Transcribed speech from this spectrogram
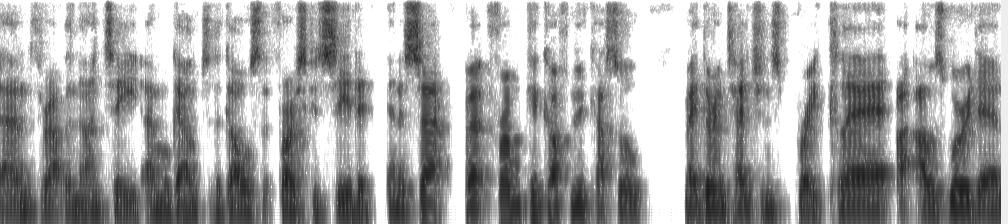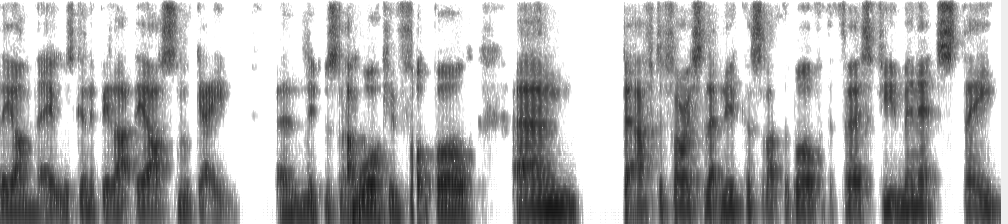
um, throughout the 90, and we'll get on to the goals that Forest conceded in a sec. But from kickoff, Newcastle made their intentions pretty clear. I, I was worried early on that it was going to be like the Arsenal game and it was like walking football. Um, but after Forest let Newcastle have the ball for the first few minutes, they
